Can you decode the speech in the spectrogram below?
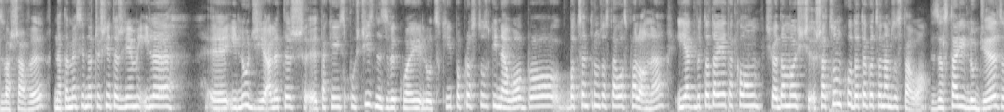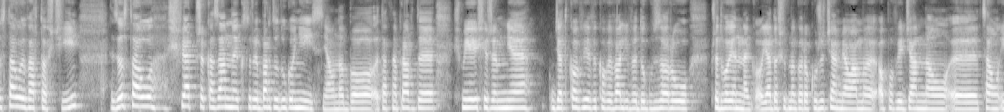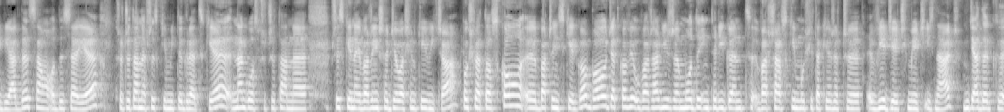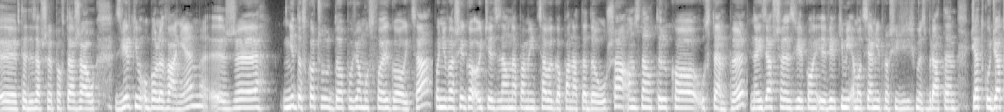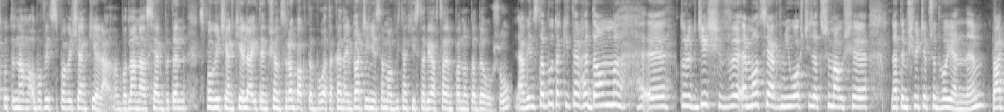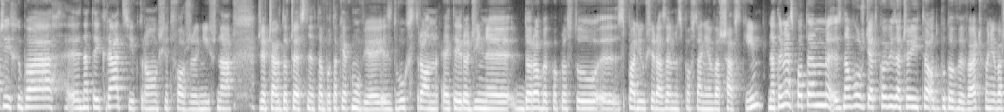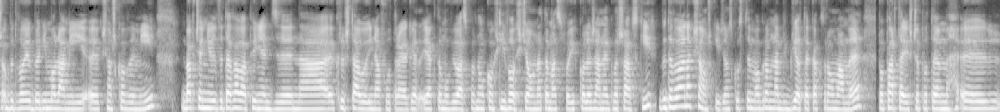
z Warszawy. Natomiast jednocześnie też wiem, ile i ludzi, ale też y, takiej spuścizny zwykłej ludzkiej po prostu zginęło, bo, bo centrum zostało spalone i jakby to daje taką świadomość szacunku do tego, co nam zostało. Zostali ludzie, zostały wartości, został świat przekazany, który bardzo długo nie istniał, no bo tak naprawdę śmieję się, że mnie dziadkowie wykowywali według wzoru przedwojennego. Ja do siódmego roku życia miałam opowiedzianą y, całą Iliadę, całą Odyseję, przeczytane wszystkie mity greckie, na głos przeczytane wszystkie najważniejsze dzieła Sienkiewicza, Poświatowską, y, Baczyńskiego, bo dziadkowie uważali, że młody inteligent warszawski musi takie rzeczy wiedzieć, mieć i znać. Dziadek wtedy zawsze powtarzał z wielkim ubolewaniem, że nie doskoczył do poziomu swojego ojca, ponieważ jego ojciec znał na pamięć całego pana Tadeusza, on znał tylko ustępy. No i zawsze z wielką, wielkimi emocjami prosiliśmy z bratem, dziadku, dziadku, ty nam opowiedz spowiedź Jankiela, no bo dla nas jakby ten spowiedź Jankiela i ten ksiądz Robak to była taka najbardziej niesamowita historia w całym panu Tadeuszu. A więc to był taki trochę dom, yy, który gdzieś w emocjach, w miłości zatrzymał się na tym świecie przedwojennym. Bardziej chyba yy, na tej kreacji, którą się tworzy, niż na rzeczy rzeczach doczesnych, no bo tak jak mówię, jest dwóch stron e, tej rodziny dorobek po prostu e, spalił się razem z powstaniem warszawskim. Natomiast potem znowuż dziadkowie zaczęli to odbudowywać, ponieważ obydwoje byli molami e, książkowymi. Babcia nie wydawała pieniędzy na kryształy i na futra, jak, jak to mówiła z pewną kąśliwością na temat swoich koleżanek warszawskich. Wydawała na książki, w związku z tym ogromna biblioteka, którą mamy, poparta jeszcze potem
